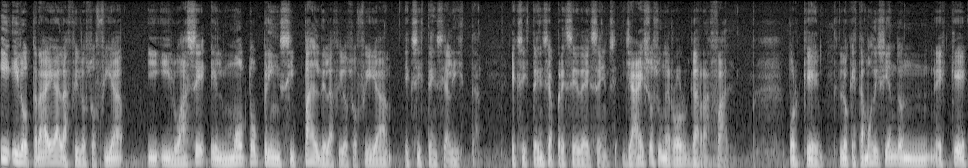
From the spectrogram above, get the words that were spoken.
y, lo trae a la filosofía y, lo hace el moto principal de la filosofía existencialista. Existencia precede esencia. Ya eso es un error garrafal, porque lo que estamos diciendo es que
